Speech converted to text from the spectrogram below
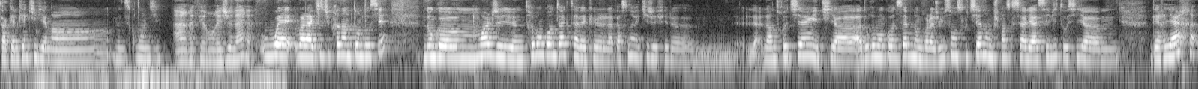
T'as quelqu'un qui vient un. Comment on dit Un référent régional Ouais, voilà, qui tu présentes ton dossier. Donc, euh, moi, j'ai un très bon contact avec euh, la personne avec qui j'ai fait l'entretien et qui a adoré mon concept. Donc, voilà, j'ai eu son soutien. Donc, je pense que ça allait assez vite aussi euh, derrière.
